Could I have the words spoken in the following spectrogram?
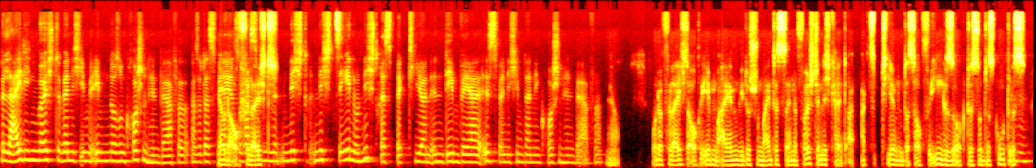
beleidigen möchte, wenn ich ihm eben nur so einen Groschen hinwerfe. Also das Ja, wäre ja auch sowas wie nicht, nicht sehen und nicht respektieren in dem, wer er ist, wenn ich ihm dann den Groschen hinwerfe. Oder vielleicht auch eben ein, wie du schon meintest, seine Vollständigkeit akzeptieren und dass auch für ihn gesorgt ist und das gut ist Mhm.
